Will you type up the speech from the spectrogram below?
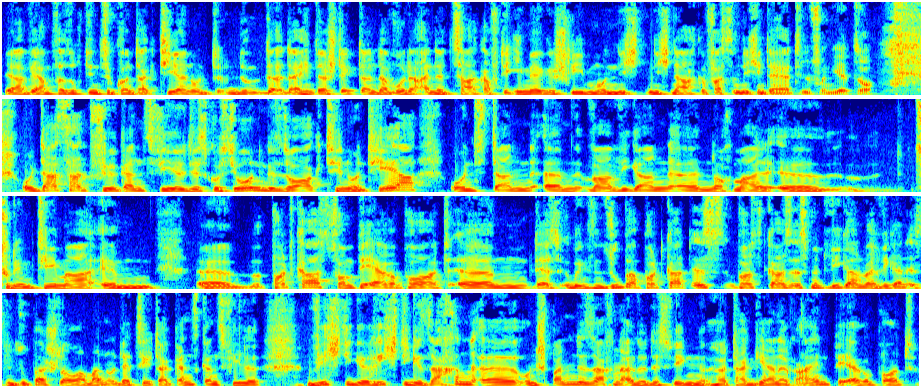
ja, wir haben versucht, ihn zu kontaktieren und da, dahinter steckt dann, da wurde eine zaghafte E-Mail geschrieben und nicht, nicht nachgefasst und nicht hinterher telefoniert. So. Und das hat für ganz viel Diskussionen gesorgt, hin und her. Und dann ähm, war Vigan äh, nochmal äh, zu dem Thema im äh, Podcast vom PR Report, ähm, der ist übrigens ein super Podcast ist, Podcast ist mit Vigan, weil Vigan ist ein super schlauer Mann und erzählt da ganz, ganz viele wichtige, richtige Sachen äh, und spannende Sachen. Also deswegen hört da gerne rein. PR Report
